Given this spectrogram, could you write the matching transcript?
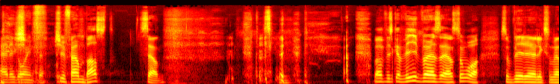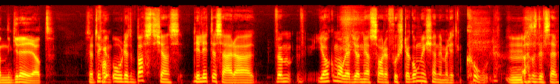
nej det går inte. 25 bast sen. Varför ska vi börja säga så? Så blir det liksom en grej att... Jag tycker Fan. ordet bast känns, det är lite så här. För jag kommer ihåg att jag, när jag sa det första gången kände jag mig lite cool. Alltså typ såhär,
